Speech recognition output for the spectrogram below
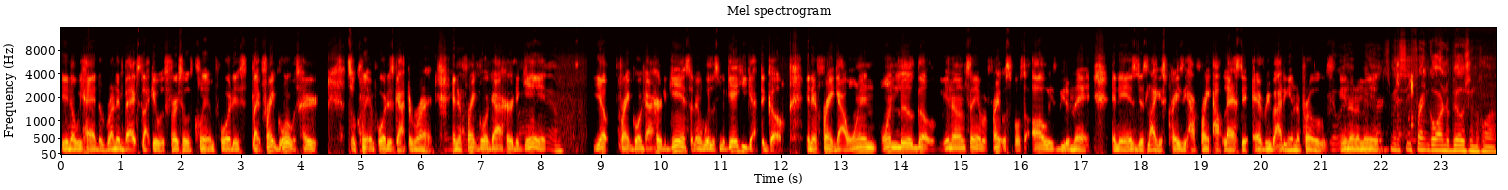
you know, we had the running backs. Like it was first, it was Clinton Portis. Like Frank Gore was hurt, so Clinton Portis got the run. And then Frank Gore got hurt again. Yep, Frank Gore got hurt again, so then Willis McGahee he got to go, and then Frank got one one little go. You know what I'm saying? But Frank was supposed to always be the man, and then it's just like it's crazy how Frank outlasted everybody in the pros. Yeah, You know what I It mean? hurts me to see Frank Gore in the Bills uniform.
